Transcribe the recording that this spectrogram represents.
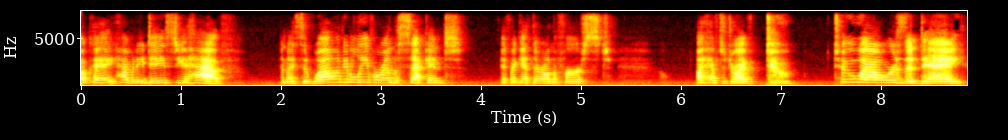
Okay, how many days do you have? And I said, Well, I'm going to leave around the second. If I get there on the first, I have to drive two, two hours a day.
